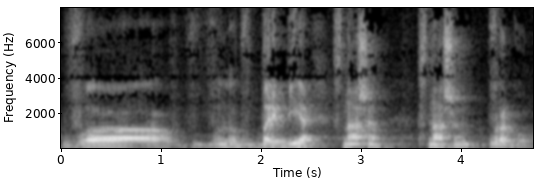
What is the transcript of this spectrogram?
в, в, в борьбе с нашим, с нашим врагом.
